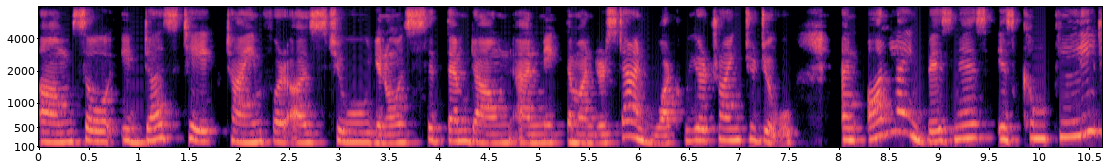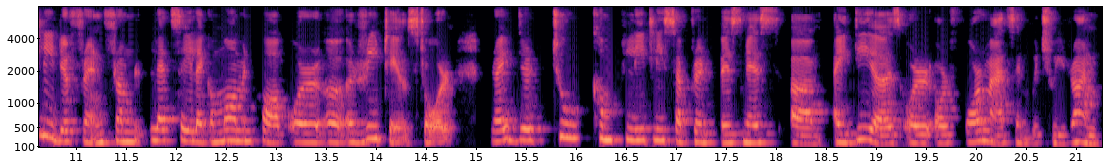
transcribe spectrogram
Um, so it does take time for us to you know sit them down and make them understand what we are trying to do. An online business is completely different from let's say like a mom and pop or a, a retail store right? They're two completely separate business uh, ideas or, or formats in which we run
